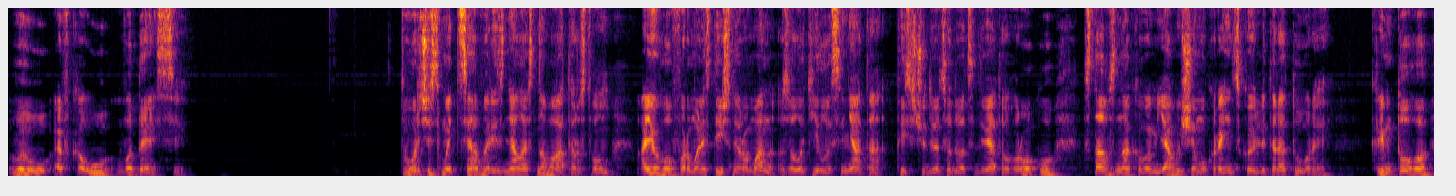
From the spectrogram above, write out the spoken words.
ВУ ФКУ в Одесі. Творчість митця вирізнялась новаторством, а його формалістичний роман Золоті лисенята 1929 року став знаковим явищем української літератури. Крім того,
